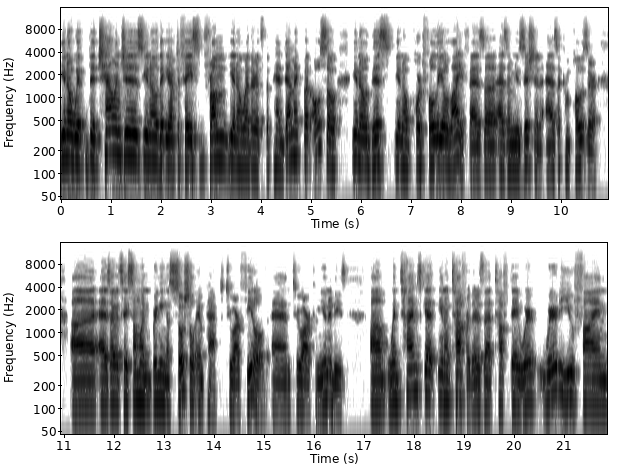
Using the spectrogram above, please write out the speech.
you know with the challenges you know that you have to face from you know whether it's the pandemic but also you know this you know portfolio life as a as a musician as a composer uh, as i would say someone bringing a social impact to our field and to our communities um, when times get you know tougher there's that tough day where where do you find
